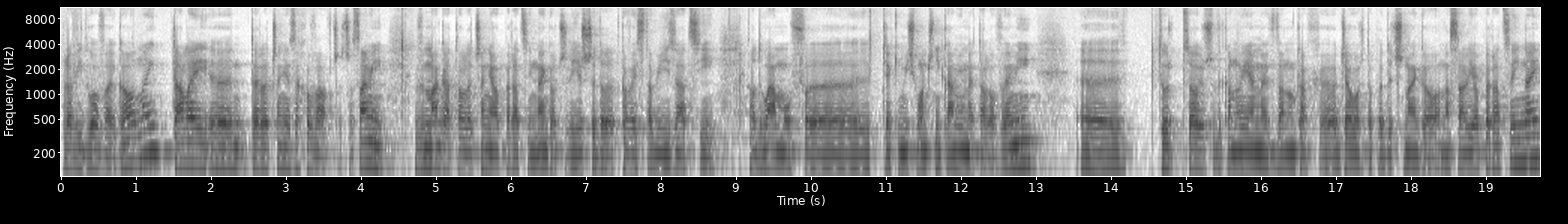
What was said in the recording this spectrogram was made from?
prawidłowego, no i dalej y, te leczenie zachowawcze. Czasami wymaga to leczenia operacyjnego, czyli jeszcze dodatkowej stabilizacji odłamów jakimiś łącznikami metalowymi, co już wykonujemy w warunkach e, oddziału ortopedycznego na sali operacyjnej. E,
